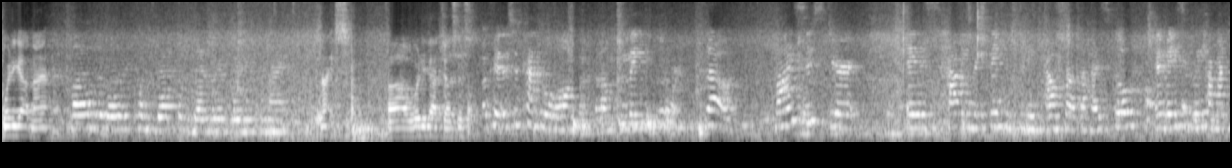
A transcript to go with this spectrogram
What do you got, Naya? My older brother comes back from Denver later tonight. Nice. Uh, what do you got, Justice? Okay, this is kind of a long one, but I'm make it short. So, my sister is having this thing for student council at the high school, and basically how much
